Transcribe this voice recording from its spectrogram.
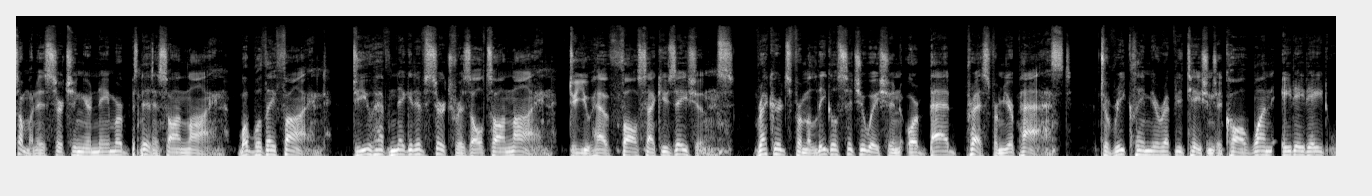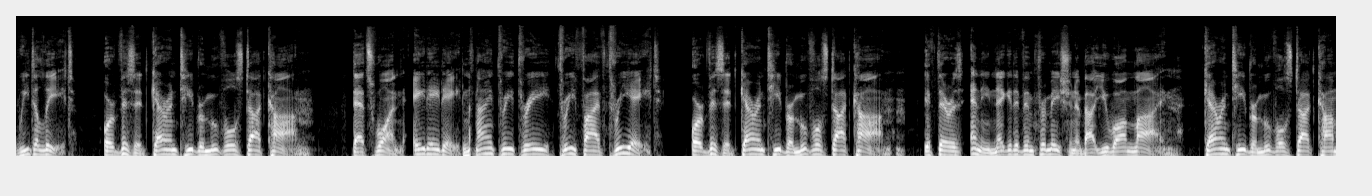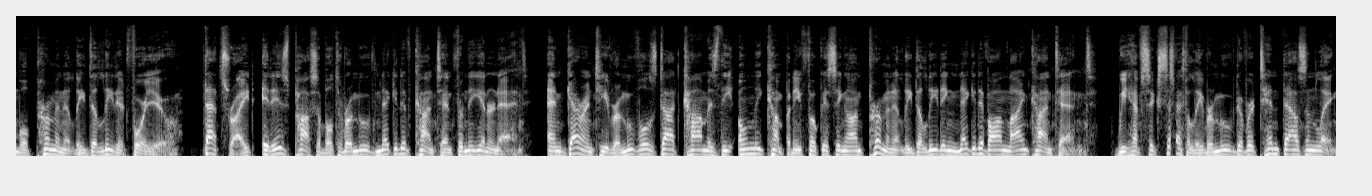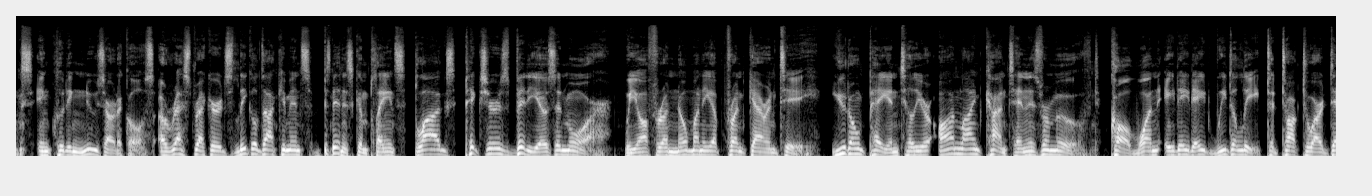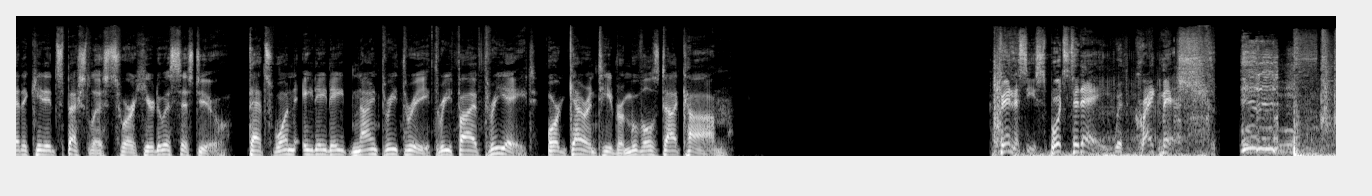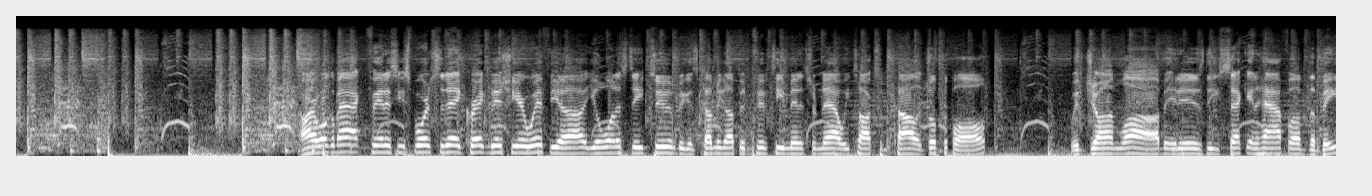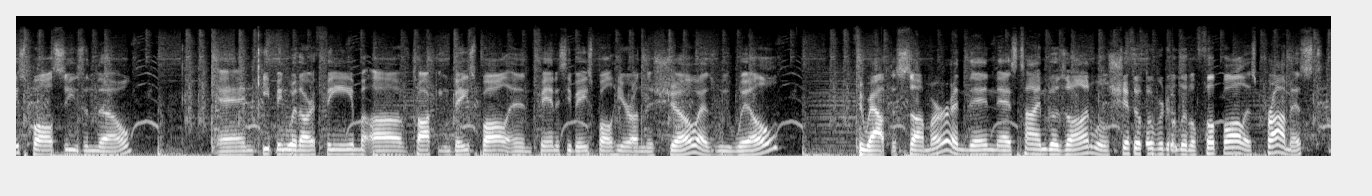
Someone is searching your name or business online. What will they find? Do you have negative search results online? Do you have false accusations, records from a legal situation, or bad press from your past? To reclaim your reputation, call 1 888 We Delete or visit guaranteedremovals.com. That's 1 888 933 3538 or visit guaranteedremovals.com. If there is any negative information about you online, guaranteedremovals.com will permanently delete it for you. That's right, it is possible to remove negative content from the internet. And GuaranteeRemovals.com is the only company focusing on permanently deleting negative online content. We have successfully removed over 10,000 links, including news articles, arrest records, legal documents, business complaints, blogs, pictures, videos, and more. We offer a no money upfront guarantee. You don't pay until your online content is removed. Call 1 888 We Delete to talk to our dedicated specialists who are here to assist you. That's 1 888 933 3538 or guaranteedremovals.com. Fantasy Sports Today with Craig Mish. All right, welcome back. Fantasy Sports Today. Craig Mish here with you. You'll want to stay tuned because coming up in 15 minutes from now, we talk some college football with John Laub. It is the second half of the baseball season, though. And keeping with our theme of talking baseball and fantasy baseball here on this show, as we will throughout the summer. And then as time goes on, we'll shift over to a little football as promised.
